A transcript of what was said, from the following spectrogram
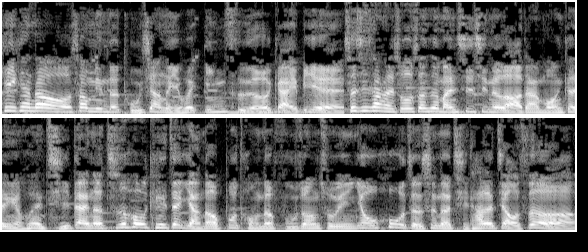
可以看到上面的图像呢，也会因此而改变。设计上来说，算是蛮细心的啦。当然，魔王个人也会很期待呢，之后可以再养到不同的服装初音，又或者是呢其他的角色。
